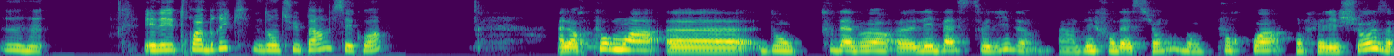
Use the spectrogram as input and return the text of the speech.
Mhm. Et les trois briques dont tu parles, c'est quoi? Alors pour moi, euh, donc tout d'abord les bases solides, hein, des fondations. Donc pourquoi on fait les choses,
